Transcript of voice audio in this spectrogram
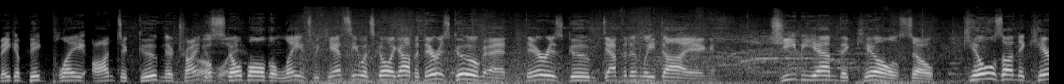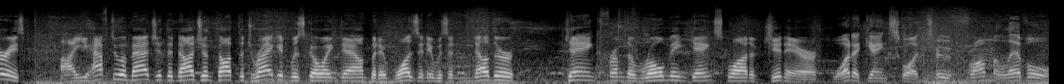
make a big play onto Goong. They're trying Oh, to boy. snowball the lanes. We can't see what's going on, but there is Goong, and there is Goong definitely dying. GBM the kill. So kills on the carries. Uh, you have to imagine that Najin thought the dragon was going down, but it wasn't. It was another gank from the roaming gank squad of Jin Air. What a gang squad, too, from level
